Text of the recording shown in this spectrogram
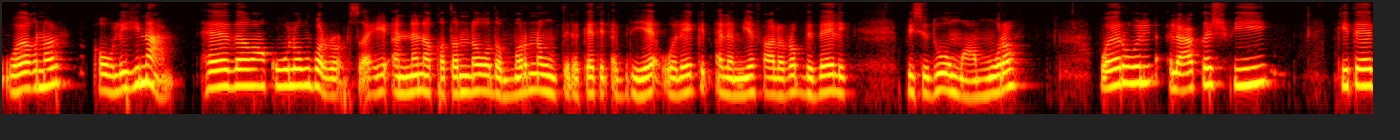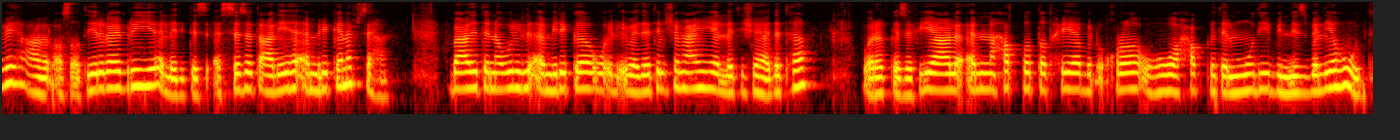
واغنر قوله نعم. هذا معقول ومبرر. صحيح أننا قتلنا ودمرنا ممتلكات الأبرياء ولكن ألم يفعل الرب ذلك بسدوم وعمورة ويروي العكش في كتابه عن الأساطير العبرية التي تأسست عليها أمريكا نفسها. بعد تناوله لأمريكا والإبادات الجماعية التي شهدتها وركز فيها على أن حق التضحية بالأخرى وهو حق تلمودي بالنسبة لليهود.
